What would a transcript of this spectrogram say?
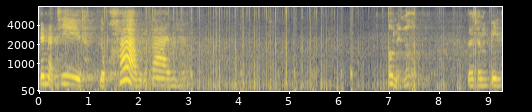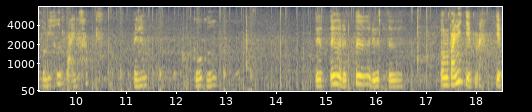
เป็นแมปที่เกือบฆ่าผมตายมาแล้ว โอ้ไม่รอดเราจะลองปีนตรงนี้ขึ้นไปนะครับ ไปแล้ว go go เดือดตื้อเดือดตื้อเดือดตื้อลงลงไปนี่เจ็บนะ เจ็บ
